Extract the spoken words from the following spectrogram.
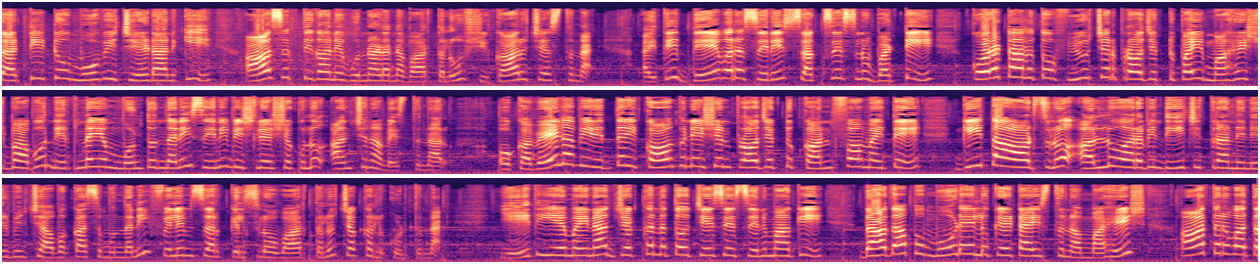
థర్టీ టూ మూవీ చేయడానికి ఆసక్తిగానే ఉన్నాడన్న వార్తలు షికారు చేస్తున్నాయి. అయితే దేవర సిరీస్ సక్సెస్ను బట్టి కొరటాలతో ఫ్యూచర్ ప్రాజెక్టుపై మహేష్ బాబు నిర్ణయం ఉంటుందని సినీ విశ్లేషకులు అంచనా వేస్తున్నారు. ఒకవేళ వీరిద్దరి కాంబినేషన్ ప్రాజెక్టు కన్ఫర్మ్ అయితే గీతా ఆర్ట్స్లో అల్లు అరవింద్ ఈ చిత్రాన్ని నిర్మించే అవకాశం ఉందని ఫిలిం సర్కిల్స్లో వార్తలు చక్కర్లు కొడుతున్నాయి. ఏది ఏమైనా జక్కన్నతో చేసే సినిమాకి దాదాపు మూడేళ్ళు కేటాయిస్తున్న మహేష్ ఆ తర్వాత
